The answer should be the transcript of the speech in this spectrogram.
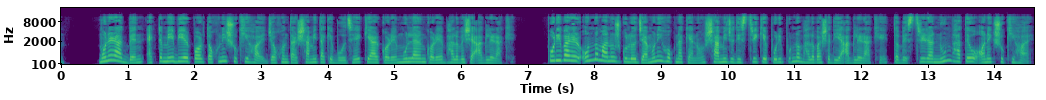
মনে রাখবেন, একটা মেয়ে বিয়ের পর তখনই সুখী হয় যখন তার স্বামী তাকে বোঝে, কেয়ার করে, মূল্যায়ন করে, ভালোবেসে আগলে রাখে। পরিবারের অন্য মানুষগুলো যেমনই হোক না কেন, স্বামী যদি স্ত্রীকে পরিপূর্ণ ভালোবাসা দিয়ে আগলে রাখে, তবে স্ত্রীরা নুন ভাতেও অনেক সুখী হয়।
